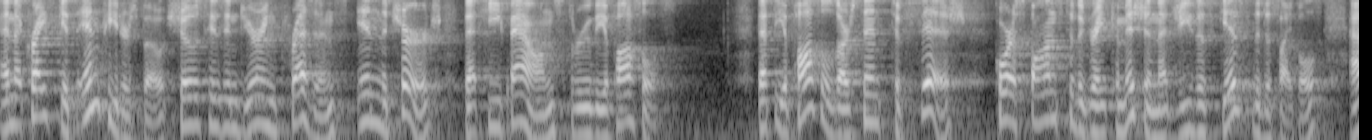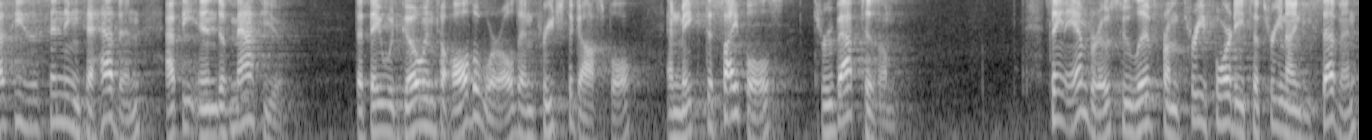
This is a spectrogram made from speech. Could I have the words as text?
And that Christ gets in Peter's boat shows his enduring presence in the church that he founds through the apostles. That the apostles are sent to fish corresponds to the Great Commission that Jesus gives the disciples as he's ascending to heaven at the end of Matthew. That they would go into all the world and preach the gospel and make disciples through baptism. St. Ambrose, who lived from 340 to 397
